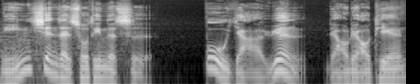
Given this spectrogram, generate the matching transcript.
您现在收听的是不雅苑聊聊天。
